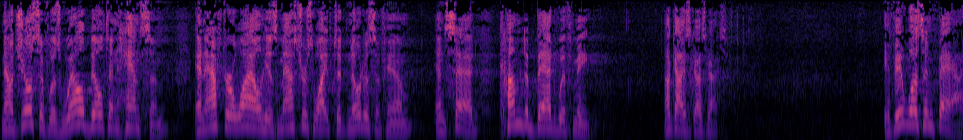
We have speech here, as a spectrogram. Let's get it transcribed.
Now Joseph was well built and handsome, and after a while his master's wife took notice of him and said, Come to bed with me. Now, guys, guys, guys. If it wasn't bad,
